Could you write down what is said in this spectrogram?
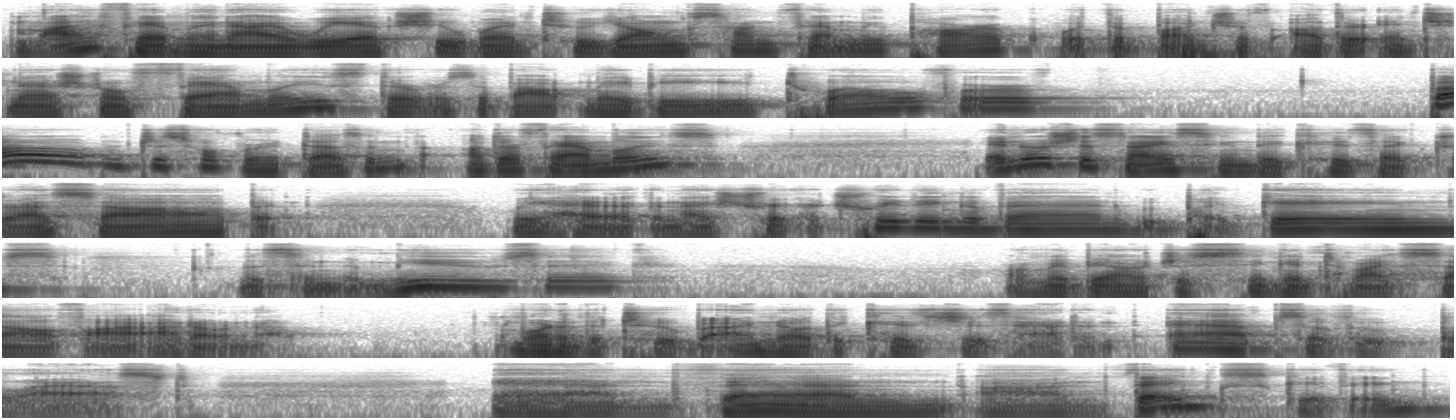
my family and I, we actually went to Yongsan Family Park with a bunch of other international families. There was about maybe 12 or about just over a dozen other families. And it was just nice seeing the kids like dress up and we had like a nice trick or treating event. We played games, listened to music, or maybe I was just singing to myself. I, I don't know. One of the two, but I know the kids just had an absolute blast. And then on Thanksgiving,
